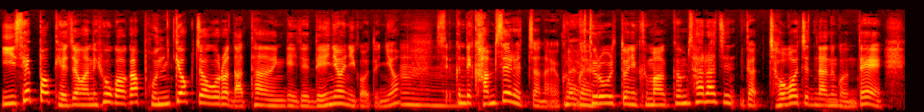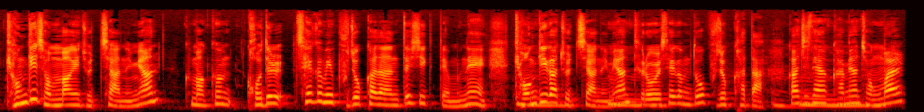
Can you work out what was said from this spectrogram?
이 세법 개정안의 효과가 본격적으로 나타나는 게 이제 내년이거든요. 음. 근데 감세를 했잖아요. 그럼 네. 들어올 돈이 그만큼 사라진, 그러니까 적어진다는 건데 경기 전망이 좋지 않으면 그만큼 거들 세금이 부족하다는 뜻이기 때문에 경기가 좋지 않으면 음. 들어올 세금도 부족하다까지 음. 생각하면 정말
